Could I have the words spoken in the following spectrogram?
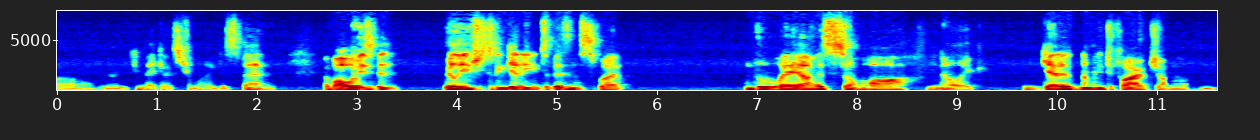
you know, you can make extra money to spend. I've always been really interested in getting into business, but the way I saw, you know, like get a nine to five job, and,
